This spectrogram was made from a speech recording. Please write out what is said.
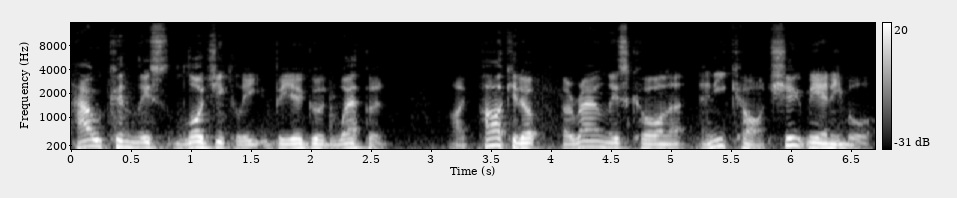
How can this logically be a good weapon? I park it up around this corner and he can't shoot me anymore.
